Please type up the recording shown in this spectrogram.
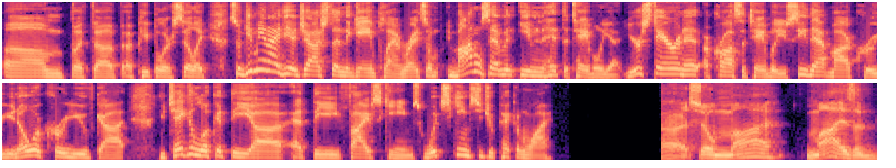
Um, but uh, uh, people are silly. So give me an idea, Josh. Then the game plan, right? So models haven't even hit the table yet. You're staring at across the table. You see that Ma crew. You know what crew you've got. You take a look at the uh, at the five schemes. Which schemes did you pick and why? Uh, so Ma Ma is a,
